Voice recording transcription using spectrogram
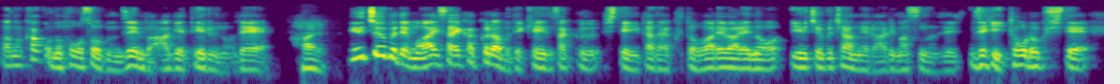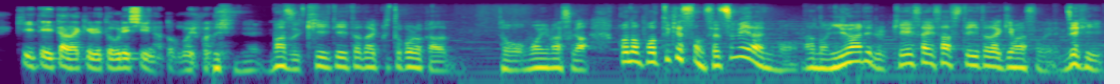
あの、過去の放送分全部上げてるので、はい。YouTube でも愛妻家クラブで検索していただくと我々の YouTube チャンネルありますので、ぜひ登録して聞いていただけると嬉しいなと思います。ね、まず聞いていただくところかと思いますが、このポッドキャストの説明欄にも、あの、URL 掲載させていただきますので、ぜひ、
